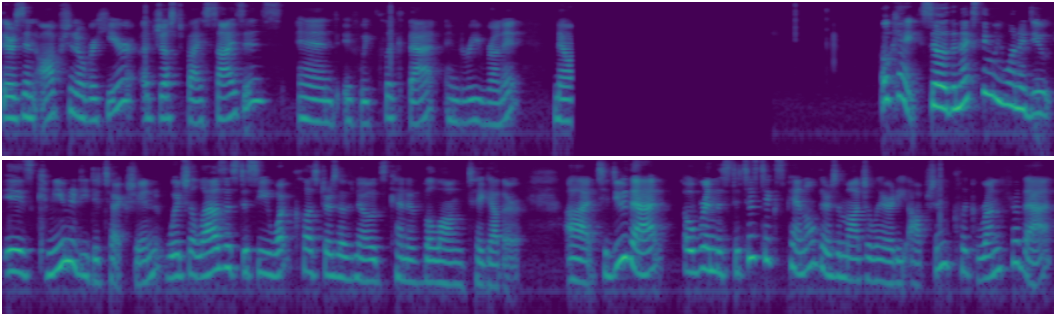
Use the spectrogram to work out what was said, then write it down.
there's an option over here, adjust by sizes, and if we click that and rerun it, now Okay, so the next thing we want to do is community detection, which allows us to see what clusters of nodes kind of belong together. Uh, to do that, over in the statistics panel, there's a modularity option. Click run for that,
